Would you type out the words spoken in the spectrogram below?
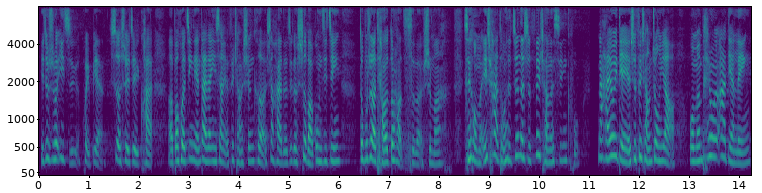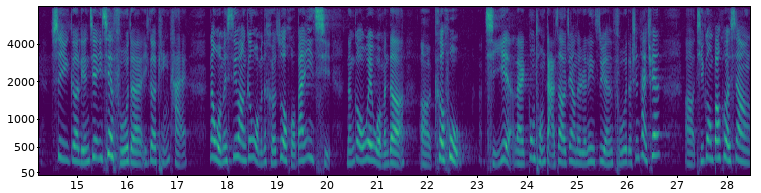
也就是说一直会变。涉税这一块，呃，包括今年大家印象也非常深刻，上海的这个社保公积金都不知道调了多少次了，是吗？所以我们 HR 同事真的是非常的辛苦。那还有一点也是非常重要，我们 Payroll 2.0是一个连接一切服务的一个平台。那我们希望跟我们的合作伙伴一起，能够为我们的呃客户、企业来共同打造这样的人力资源服务的生态圈，啊，提供包括像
